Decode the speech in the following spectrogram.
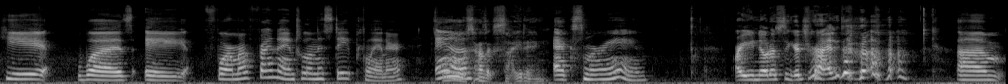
He was a former financial and estate planner Ooh, and sounds exciting. ex-marine, Are you noticing a trend? um,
